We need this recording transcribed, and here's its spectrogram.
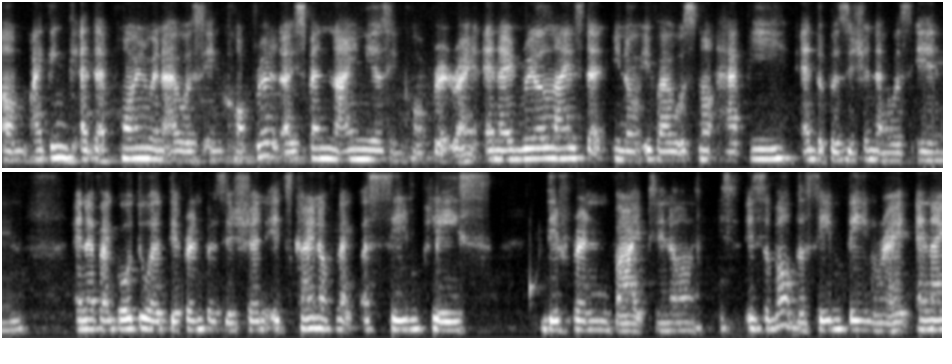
um, I think at that point when I was in corporate, I spent nine years in corporate, right? And I realized that, you know, if I was not happy at the position I was in, and if I go to a different position, it's kind of like a same place, different vibes, you know, it's, it's about the same thing, right? And I,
